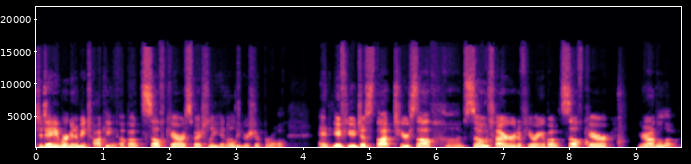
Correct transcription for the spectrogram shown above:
Today, we're going to be talking about self care, especially in a leadership role. And if you just thought to yourself, oh, I'm so tired of hearing about self care, you're not alone.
